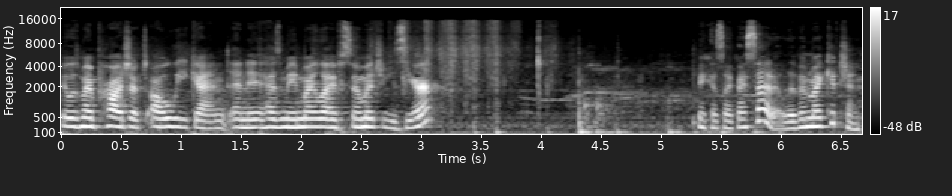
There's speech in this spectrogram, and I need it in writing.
It was my project all weekend, and it has made my life so much easier. Because like I said, I live in my kitchen.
